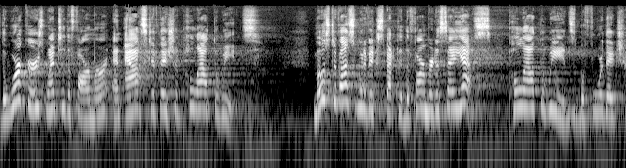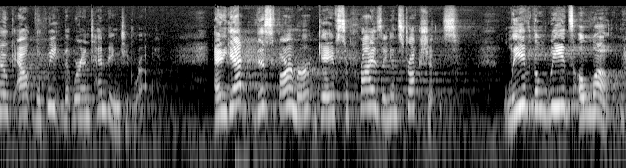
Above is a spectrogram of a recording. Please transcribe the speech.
The workers went to the farmer and asked if they should pull out the weeds. Most of us would have expected the farmer to say yes, pull out the weeds before they choke out the wheat that we're intending to grow. And yet, this farmer gave surprising instructions. Leave the weeds alone,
